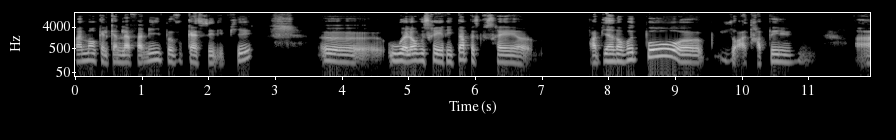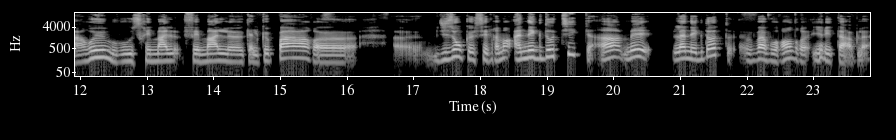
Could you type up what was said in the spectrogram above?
vraiment quelqu'un de la famille peut vous casser les pieds, ou alors vous serez irritable parce que vous serez pas bien dans votre peau, vous aurez attrapé un rhume, ou vous serez mal fait mal quelque part, euh, disons que c'est vraiment anecdotique, hein, mais l'anecdote va vous rendre irritable.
